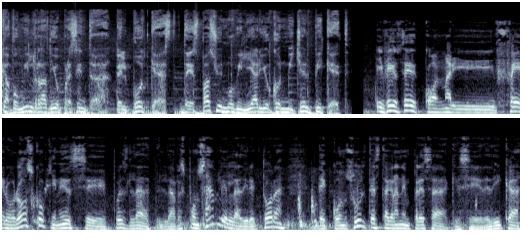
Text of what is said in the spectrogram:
Cabo Mil Radio presenta el podcast de Espacio Inmobiliario con Michelle Piquet. Y fíjese usted con Marifer Orozco, quien es eh, pues la, la, responsable, la directora de Consulta, esta gran empresa que se dedica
